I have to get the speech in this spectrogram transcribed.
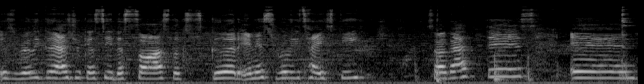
It's really good. As you can see, the sauce looks good and it's really tasty. So I got this and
